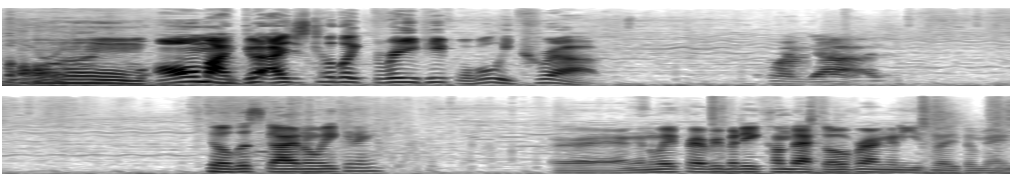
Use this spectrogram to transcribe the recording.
Boom! Oh my god, I just killed like three people. Holy crap. Oh my god. Kill this guy in Awakening. Alright, I'm gonna wait for everybody to come back over. I'm gonna use my domain.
